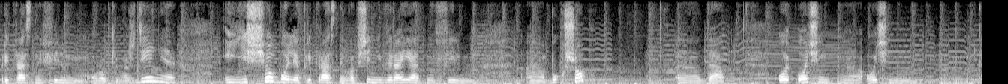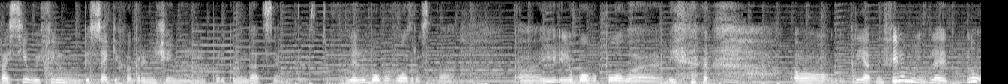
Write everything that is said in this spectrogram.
прекрасный фильм «Уроки вождения», и еще более прекрасный, вообще невероятный фильм «Букшоп», э, да, очень, э, очень красивый фильм без всяких ограничений по рекомендациям, то есть для любого возраста, э, любого пола. приятный фильм. Для... Ну,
